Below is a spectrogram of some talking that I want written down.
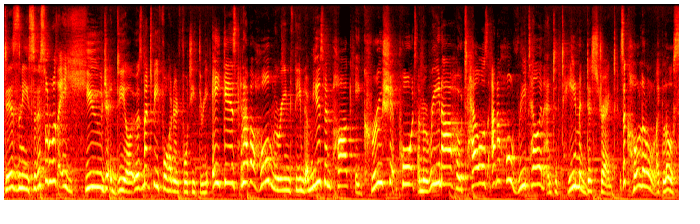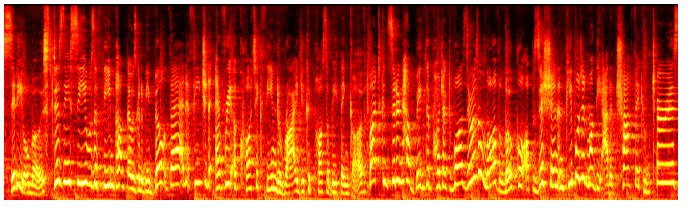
Disney. So this one was a huge deal. It was meant to be 443 acres and have a whole marine themed amusement park, a cruise ship port, a marina, hotels, and a whole retail and entertainment district. It's like a whole little like little city almost. Disney Sea was a theme park that was going to be built there and it featured every aquatic themed ride you could possibly think of. But considering how big the project was, there was a lot of local opposition and people didn't want the added traffic from tourists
